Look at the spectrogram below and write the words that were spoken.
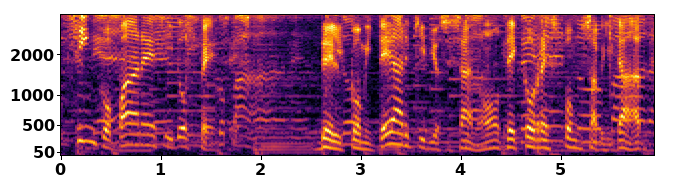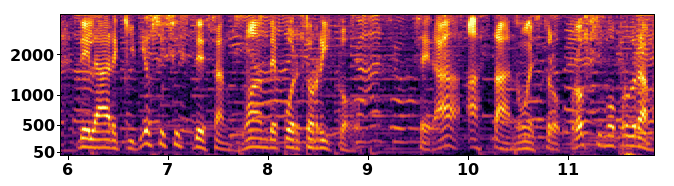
Cinco panes y dos peces del Comité Arquidiocesano de Corresponsabilidad de la Arquidiócesis de San Juan de Puerto Rico. Será hasta nuestro próximo programa.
